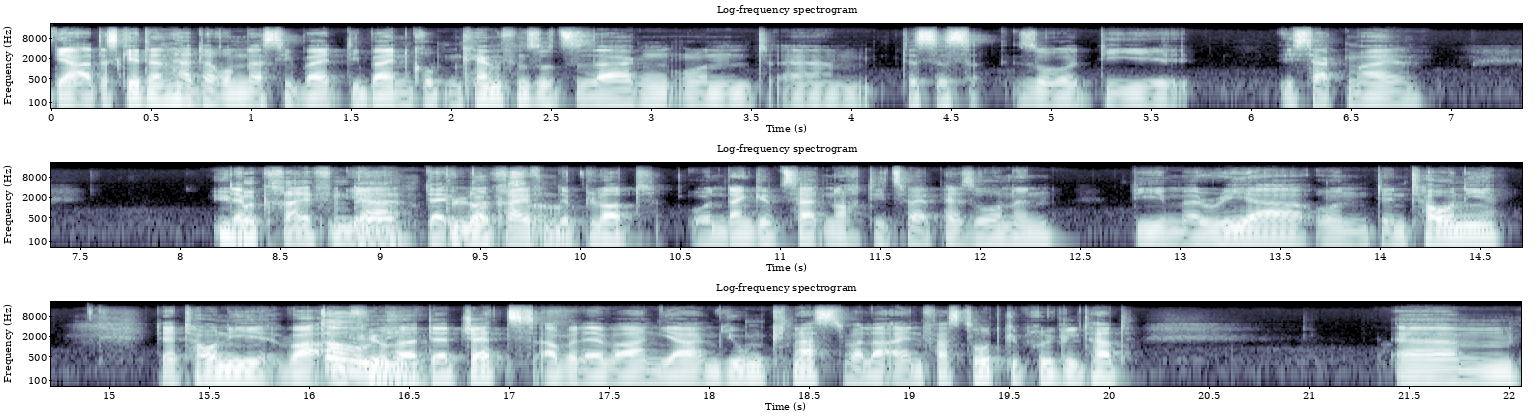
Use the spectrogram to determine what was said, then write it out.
ja, das geht dann halt darum, dass die, beid, die beiden Gruppen kämpfen sozusagen. Und ähm, das ist so die, ich sag mal, Übergreifende. ja, der Plot, übergreifende so. Plot. Und dann gibt's halt noch die zwei Personen, die Maria und den Tony. Der Tony war Tony. Anführer der Jets, aber der war ein Jahr im Jugendknast, weil er einen fast totgeprügelt hat. Ähm,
